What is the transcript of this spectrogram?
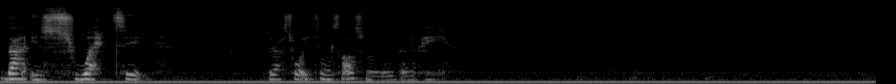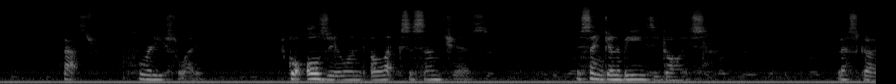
That is sweaty. So that's what he thinks Arsenal are going to be. That's pretty sweaty. We've got Ozil and Alexis Sanchez. This ain't going to be easy, guys. Let's go.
